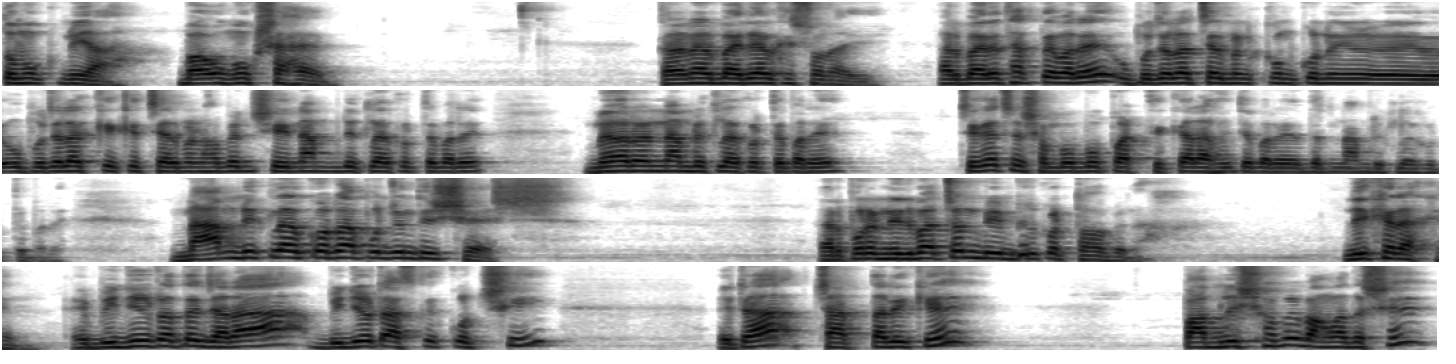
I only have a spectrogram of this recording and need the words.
তমুক মিয়া। বা অমুক সাহেব। কারণ আর বাইরে আর কিছু নাই। আর বাইরে থাকতে পারে, উপজেলার চেয়ারম্যান কোন কোন উপজেলার কে কে চেয়ারম্যান হবেন, সেই নাম ডিক্লেয়ার করতে পারে মেয়রের নাম ডিক্লেয়ার করতে পারে। ঠিক আছে? সম্ভাব্য প্রার্থী কারা হইতে পারে, এদের নাম ডিক্লেয়ার করতে পারে। নাম ডিক্লেয়ার করা পর্যন্ত শেষ। তারপরে নির্বাচন বিএনপির করতে হবে না। লিখে রাখেন। এই ভিডিওটাতে যারা, ভিডিওটা আজকে করছি, এটা চার তারিখে পাবলিশ হবে বাংলাদেশে।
